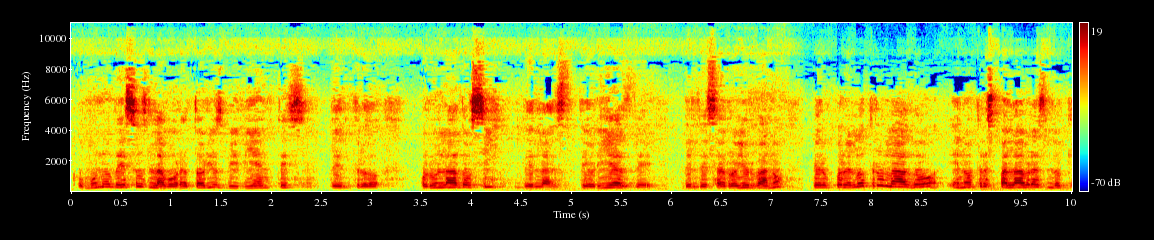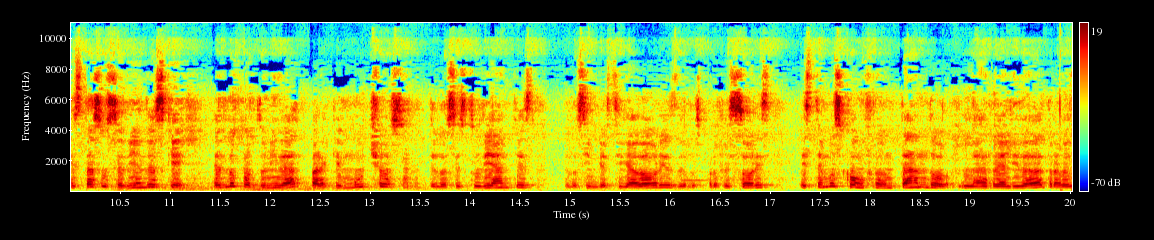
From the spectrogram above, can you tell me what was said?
como uno de esos laboratorios vivientes dentro, por un lado sí, de las teorías del desarrollo urbano, pero por el otro lado, en otras palabras, lo que está sucediendo es que es la oportunidad para que muchos de los estudiantes, de los investigadores, de los profesores, estemos confrontando la realidad a través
